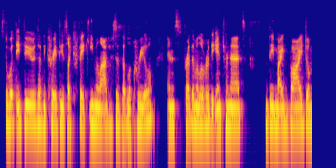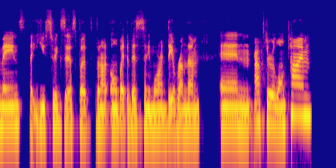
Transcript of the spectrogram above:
So what they do is that they create these like fake email addresses that look real and spread them all over the internet. They might buy domains that used to exist, but they're not owned by the business anymore and they run them. And after a long time,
